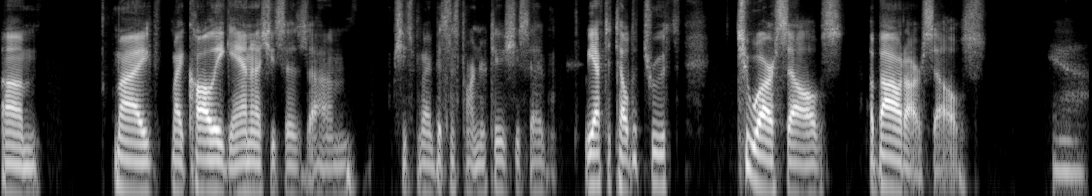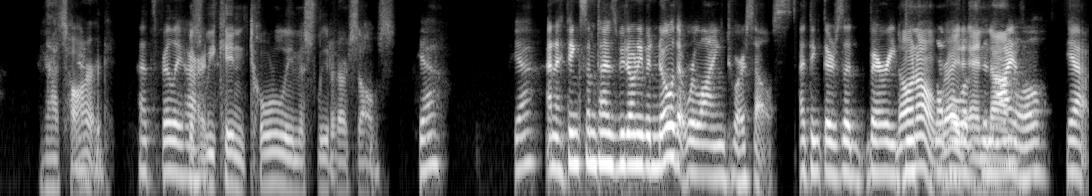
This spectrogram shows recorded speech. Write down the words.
um my my colleague Anna, she says, um, she's my business partner too. She said, we have to tell the truth to ourselves about ourselves. Yeah. And that's hard. Yeah. That's really hard. We can totally mislead ourselves. Yeah. Yeah. And I think sometimes we don't even know that we're lying to ourselves. I think there's a very no, no, right. and, um, denial. Um, yeah.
